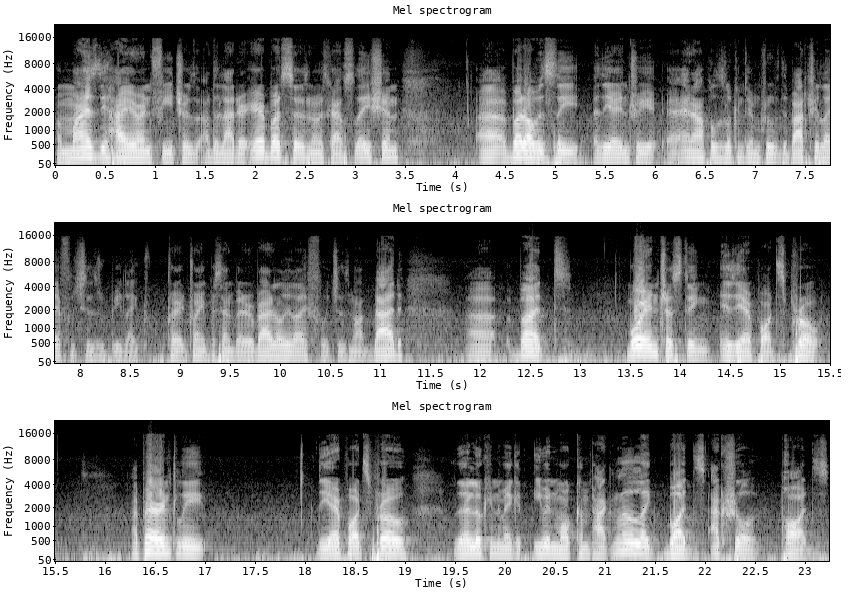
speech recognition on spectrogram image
but minus the higher end features of the latter earbuds, so there's noise cancellation. Uh, but obviously, the entry uh, and Apple's looking to improve the battery life, which is would be like 20% better battery life, which is not bad. Uh, but more interesting is the AirPods Pro. Apparently, the AirPods Pro they're looking to make it even more compact, a little like buds, actual pods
